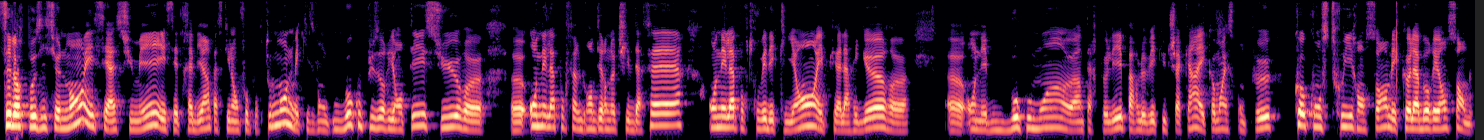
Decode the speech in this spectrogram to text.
c'est leur positionnement et c'est assumé et c'est très bien parce qu'il en faut pour tout le monde, mais qui vont beaucoup plus orienter sur euh, euh, on est là pour faire grandir notre chiffre d'affaires, on est là pour trouver des clients et puis à la rigueur, euh, on est beaucoup moins interpellé par le vécu de chacun et comment est-ce qu'on peut co-construire ensemble et collaborer ensemble.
